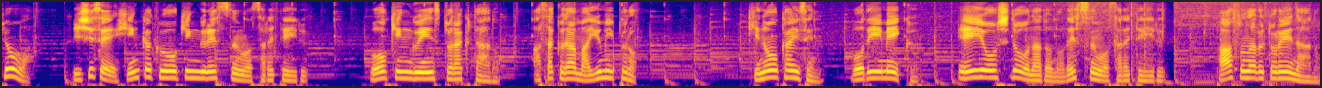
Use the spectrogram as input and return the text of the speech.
今日は美姿勢品格ウォーキングレッスンをされているウォーキングインストラクターの朝倉真由美プロ。機能改善ボディメイク栄養指導などのレッスンをされているパーソナルトレーナーの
